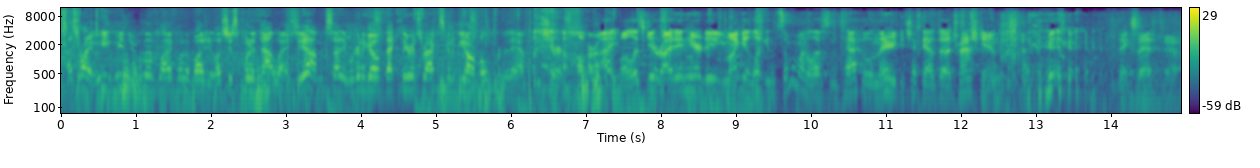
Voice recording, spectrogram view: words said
that's right. We, we do live life on a budget. Let's just put it that way. So yeah, I'm excited. We're gonna go. That clearance rack is gonna be our home for today. I'm pretty sure. All right. Well, let's get right in here, dude. You might get lucky. Someone might have left some tackle in there. You can check out the trash can. Thanks, man. Yeah.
